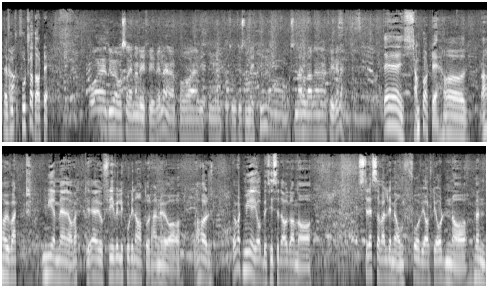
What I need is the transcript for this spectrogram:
Det er fort, fortsatt artig. Og eh, Du er også en av de frivillige på Vikingvenn på 2019. og Hvordan er det å være frivillig? Det er kjempeartig. Og jeg har jo vært mye med og vært, Jeg er jo frivilligkoordinator her nå. og har, Det har vært mye jobb de siste dagene og stressa veldig med om får vi alt i orden. Og, men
